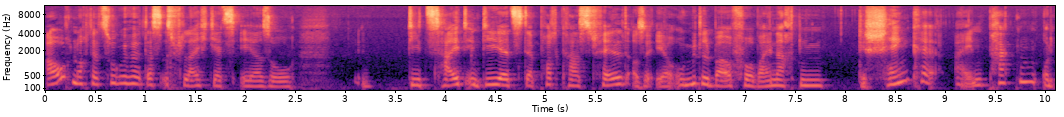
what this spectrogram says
auch noch dazu gehört, das ist vielleicht jetzt eher so die Zeit, in die jetzt der Podcast fällt, also eher unmittelbar vor Weihnachten, Geschenke einpacken und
